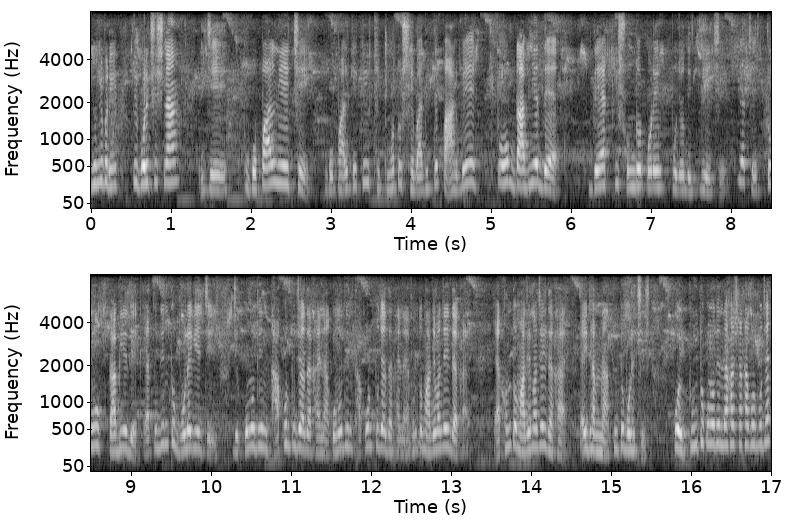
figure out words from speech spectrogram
লুঙ্গিবুড়ি তুই বলেছিস না যে গোপাল নিয়েছে? গোপালকে কি ঠিকমতো সেবা দিতে পারবে? তোক দাবিয়ে দেখ। দেখ কি সুন্দর করে পুজো দিয়েছে। ঠিক আছে? তোক দাবিয়ে দেখ। এতদিন তো বলে গেছিস যে কোনো দিন ঠাকুর পূজা দেখায় না কোনো দিন ঠাকুর পূজা দেখায় না, এখন তো মাঝে মাঝেই দেখায়। এখন তো মাঝে মাঝেই দেখায়। এই ঢাম না, তুই তো বলেছিস। কই, তুই তো কোনোদিন দেখাস না ঠাকুর পূজা?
